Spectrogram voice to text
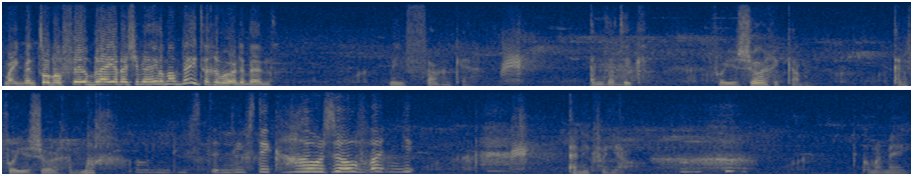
maar ik ben toch nog veel blijer dat je weer helemaal beter geworden bent. Mijn Famke. En dat ik voor je zorgen kan. En voor je zorgen mag. Oh, liefste, liefste, ik hou zo van je. En ik van jou. Kom maar mee.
